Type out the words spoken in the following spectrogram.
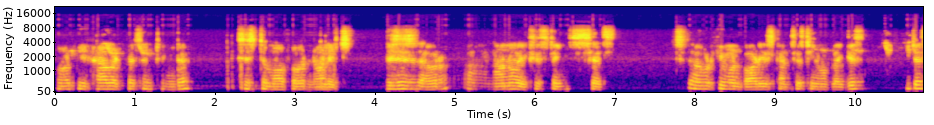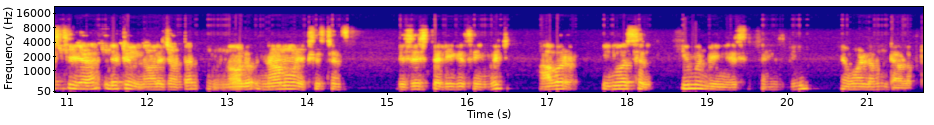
what we have at present in the system of our knowledge. This is our uh, nano existing cells. So our human body is consisting of like this. Just a little knowledge on the nano existence. This is the legacy in which our universal human being existence is being evolved and developed.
